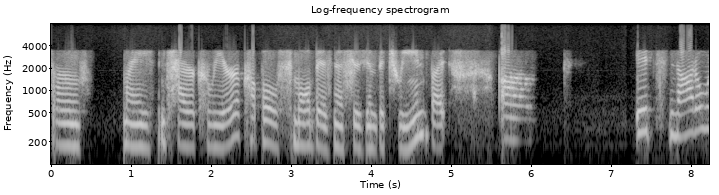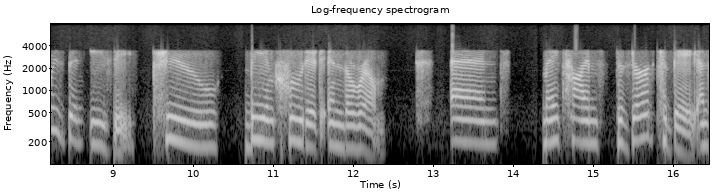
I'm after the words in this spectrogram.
for my entire career, a couple small businesses in between, but um, it's not always been easy to be included in the room. And many times deserve to be. And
